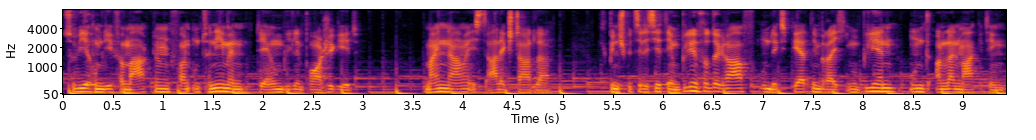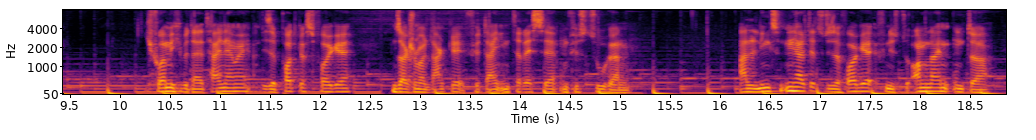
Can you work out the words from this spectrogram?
sowie auch um die Vermarktung von Unternehmen der Immobilienbranche geht. Mein Name ist Alex Stadler. Ich bin spezialisierter Immobilienfotograf und Experte im Bereich Immobilien und Online-Marketing. Ich freue mich über deine Teilnahme an dieser Podcast-Folge und sage schon mal Danke für dein Interesse und fürs Zuhören. Alle Links und Inhalte zu dieser Folge findest du online unter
